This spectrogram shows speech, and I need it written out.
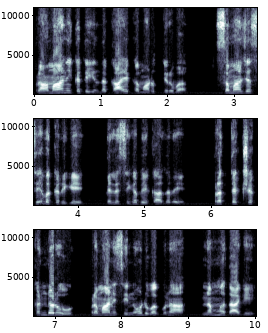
ಪ್ರಾಮಾಣಿಕತೆಯಿಂದ ಕಾಯಕ ಮಾಡುತ್ತಿರುವ ಸಮಾಜ ಸೇವಕರಿಗೆ ಬೆಲೆ ಸಿಗಬೇಕಾದರೆ ಪ್ರತ್ಯಕ್ಷ ಕಂಡರೂ ಪ್ರಮಾಣಿಸಿ ನೋಡುವ ಗುಣ ನಮ್ಮದಾಗಿ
